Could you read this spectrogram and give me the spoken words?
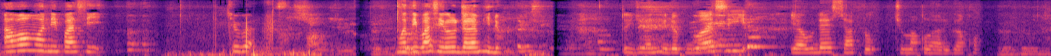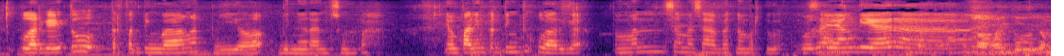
Apa motivasi? Coba. Motivasi lu dalam hidup. Tujuan hidup gua sih ya udah satu, cuma keluarga kok. Keluarga itu terpenting banget, gila, beneran sumpah. Yang paling penting tuh keluarga, teman sama sahabat nomor dua. Sayang Tiara. Pertama itu yang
